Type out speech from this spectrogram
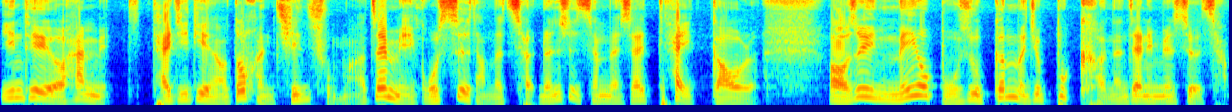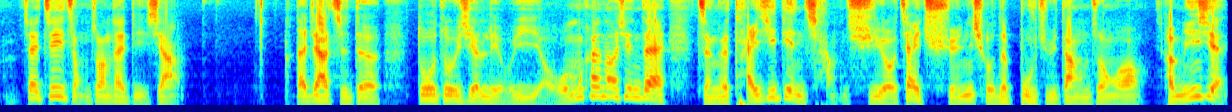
Intel 和美台积电啊都很清楚嘛，在美国市场的成人事成本实在太高了哦，所以没有补助根本就不可能在那边设厂。在这种状态底下。大家值得多做一些留意哦。我们看到现在整个台积电厂区哦，在全球的布局当中哦，很明显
